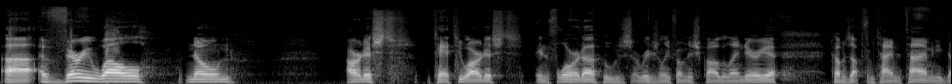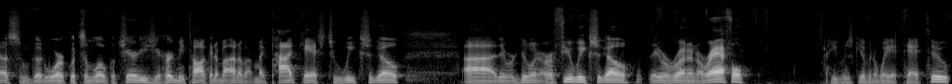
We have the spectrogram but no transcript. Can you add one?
Uh, a very well known artist, tattoo artist in Florida, who's originally from the Chicagoland area, comes up from time to time and he does some good work with some local charities. You heard me talking about about my podcast two weeks ago. Uh, they were doing, or a few weeks ago, they were running a raffle. He was giving away a tattoo.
